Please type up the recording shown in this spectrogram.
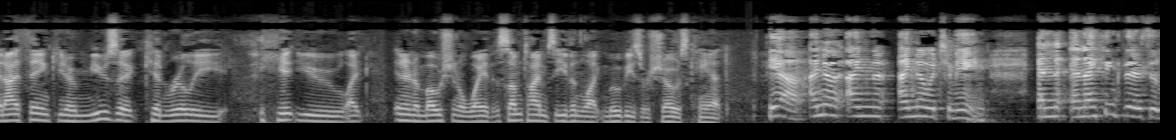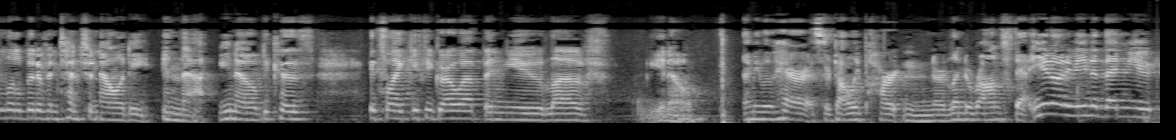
and I think you know music can really hit you like in an emotional way that sometimes even like movies or shows can't. Yeah, I know, I know, I know what you mean, and and I think there's a little bit of intentionality in that, you know, because it's like if you grow up and you love, you know, Emmylou Harris or Dolly Parton or Linda Ronstadt. You know what I mean? And then you,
